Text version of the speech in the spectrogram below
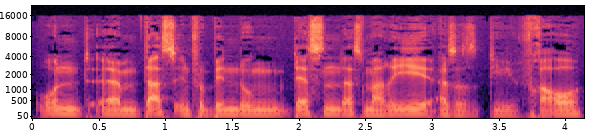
Und ähm, das in Verbindung dessen, dass Marie, also die Frau,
